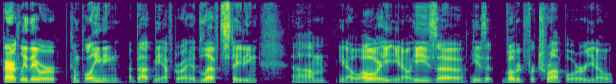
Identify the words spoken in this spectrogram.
apparently, they were complaining about me after I had left, stating, um, you know, oh, he, you know, he's uh, he's uh, voted for Trump, or you know.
